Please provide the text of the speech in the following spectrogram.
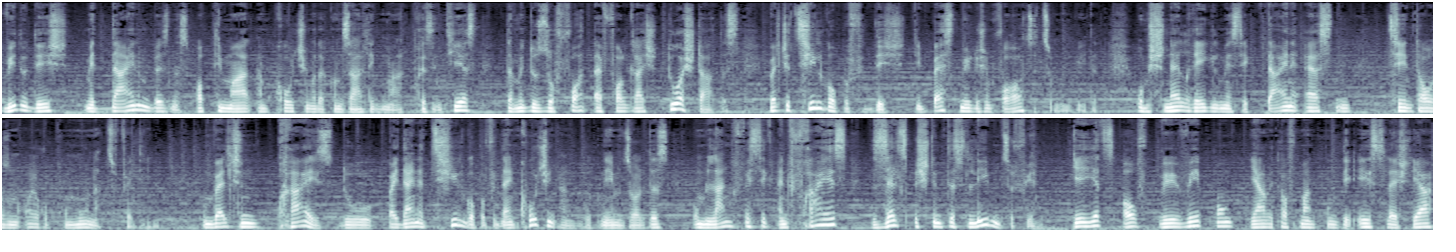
wie du dich mit deinem Business optimal am Coaching- oder Consulting-Markt präsentierst, damit du sofort erfolgreich durchstartest, welche Zielgruppe für dich die bestmöglichen Voraussetzungen bietet, um schnell regelmäßig deine ersten 10.000 Euro pro Monat zu verdienen, um welchen Preis du bei deiner Zielgruppe für dein Coaching-Angebot nehmen solltest, um langfristig ein freies, selbstbestimmtes Leben zu führen. Geh jetzt auf www.javidhoffmann.de slash ja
